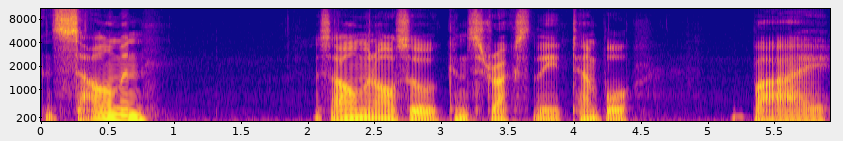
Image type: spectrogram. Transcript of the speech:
And Solomon Solomon also constructs the temple by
